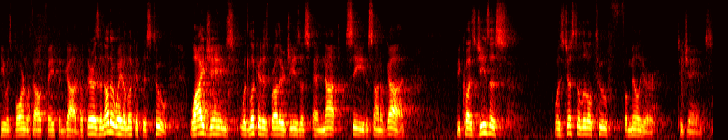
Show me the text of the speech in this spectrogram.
he was born without faith in God. But there is another way to look at this too why James would look at his brother Jesus and not see the Son of God. Because Jesus was just a little too familiar to James.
